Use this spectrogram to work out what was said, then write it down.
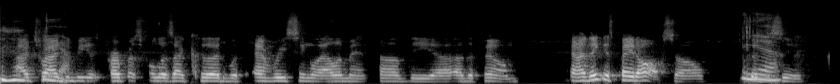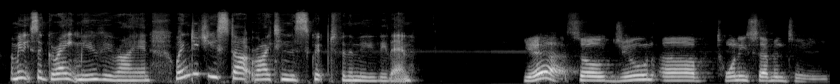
Mm-hmm. I tried yeah. to be as purposeful as I could with every single element of the, uh, of the film. And I think it's paid off. So good yeah. to see. I mean, it's a great movie, Ryan. When did you start writing the script for the movie then? Yeah, so June of 2017.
